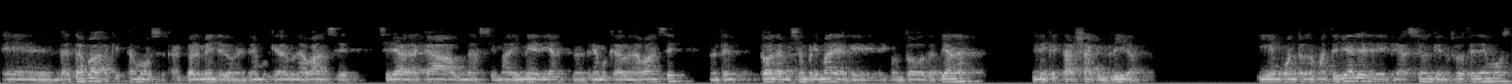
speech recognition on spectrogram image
En la etapa que estamos actualmente, donde tenemos que dar un avance, sería de acá una semana y media, donde tenemos que dar un avance, donde toda la misión primaria que te contó Tatiana tiene que estar ya cumplida. Y en cuanto a los materiales de creación que nosotros tenemos,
